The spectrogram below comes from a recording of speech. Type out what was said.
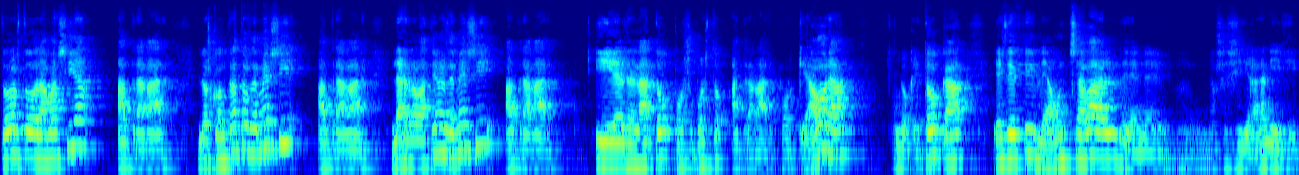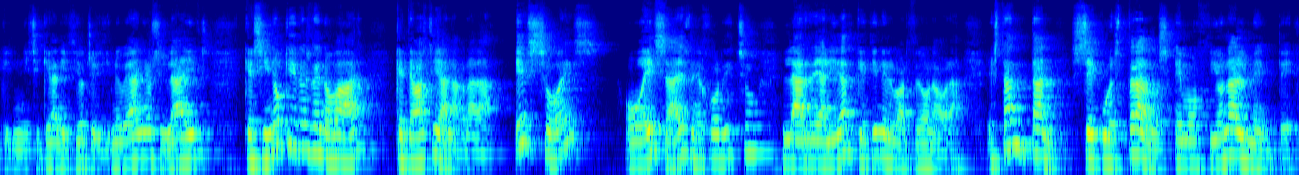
Todo esto de la masía, a tragar. Los contratos de Messi, a tragar. Las renovaciones de Messi, a tragar. Y el relato, por supuesto, a tragar. Porque ahora lo que toca es decirle a un chaval, de, no sé si llegará ni, ni siquiera 18, 19 años y likes, que si no quieres renovar, que te vas a ir a la grada. Eso es o esa es, mejor dicho, la realidad que tiene el Barcelona ahora. Están tan secuestrados emocionalmente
